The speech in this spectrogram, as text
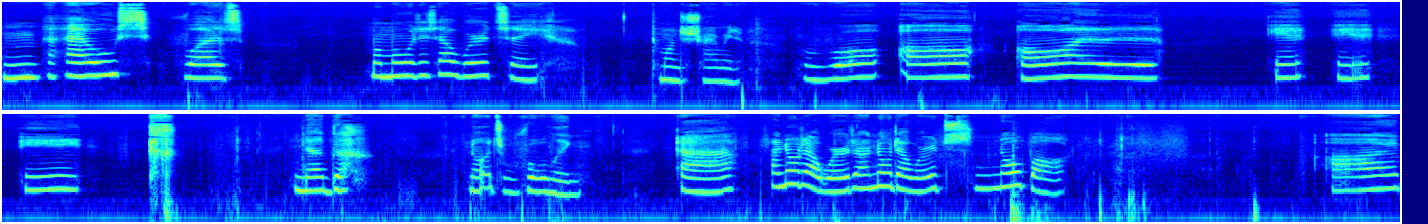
Mouse was. Mama, what does that word say? Come on, just try and read it. Ro all e eh, e eh, e eh, nug. No, it's rolling. Ah, I know that word. I know that word. Snowball. I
